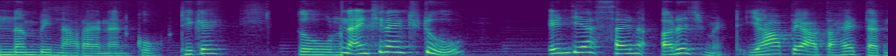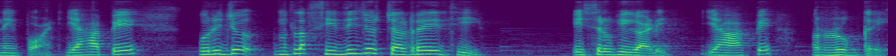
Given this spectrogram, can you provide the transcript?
नंबी नारायणन को, ठीक है? तो 1992 इंडिया साइन अरेंजमेंट, यहाँ पे आता है टर्निंग पॉइंट। यहाँ पे पूरी जो मतलब सीधी जो चल रही थी इसरो की गाड़ी, यहाँ पे रुक गई।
